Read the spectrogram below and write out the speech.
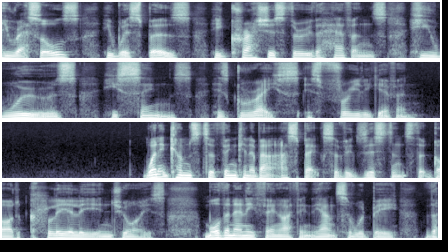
He wrestles, he whispers, he crashes through the heavens, he woos, he sings. His grace is freely given. When it comes to thinking about aspects of existence that God clearly enjoys, more than anything, I think the answer would be the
